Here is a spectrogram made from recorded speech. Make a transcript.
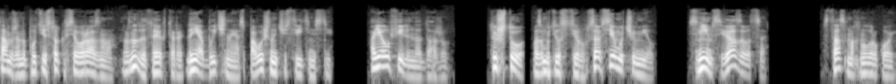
Там же на пути столько всего разного. Нужны детекторы, да не обычные, а с повышенной чувствительностью. А я у Филина даже. Ты что? Возмутился Тиру. Совсем очумел. С ним связываться? Стас махнул рукой.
